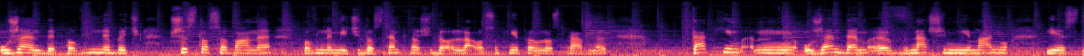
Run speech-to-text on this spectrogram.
urzędy powinny być przystosowane, powinny mieć dostępność do, dla osób niepełnosprawnych. Takim mm, urzędem e, w naszym mniemaniu jest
